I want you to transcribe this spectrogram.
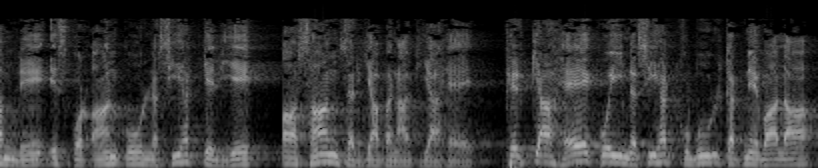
ہم نے اس قرآن کو نصیحت کے لیے آسان ذریعہ بنا دیا ہے۔ پھر کیا ہے کوئی نصیحت قبول کرنے والا؟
